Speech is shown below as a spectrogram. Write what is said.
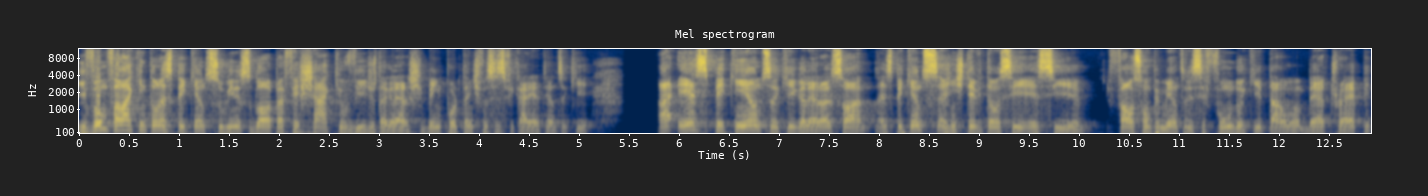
E vamos falar aqui então das pequenas subindo do dólar para fechar aqui o vídeo, tá, galera? Acho bem importante vocês ficarem atentos aqui. A SP500 aqui, galera, olha só. A SP500 a gente teve então esse, esse falso rompimento desse fundo aqui, tá? Uma bear trap.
